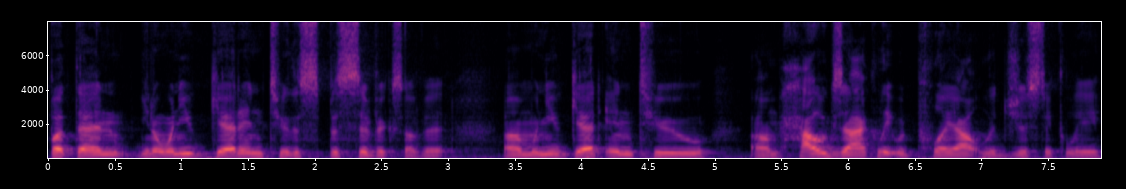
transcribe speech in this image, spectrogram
but then, you know, when you get into the specifics of it, um, when you get into um, how exactly it would play out logistically,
